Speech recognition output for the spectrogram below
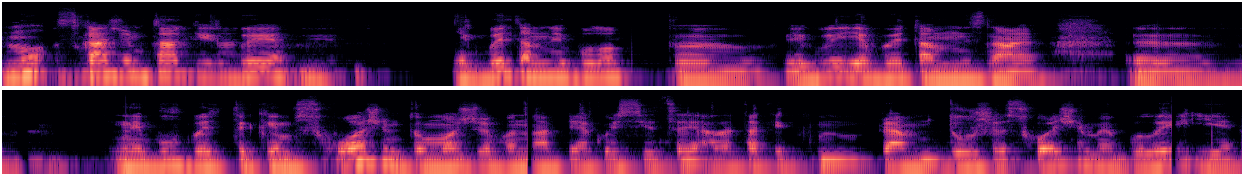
ну, скажімо так, якби, якби там не було б, е, якби я би там не знаю, е, не був би таким схожим, то може вона б якось і це. Але так як прям дуже схожі ми були, і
